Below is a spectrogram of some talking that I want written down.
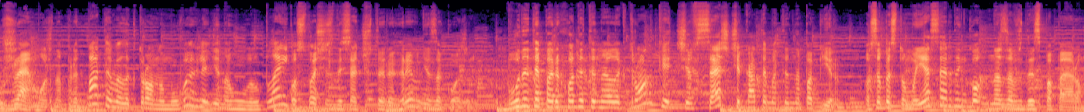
уже можна придбати в електронному вигляді на Google Play по 164 гривні за кожен. Будете переходити на електронки чи все ж чекатимете на папір? Особисто моє серденько назавжди з папером.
